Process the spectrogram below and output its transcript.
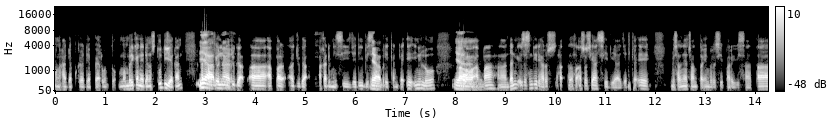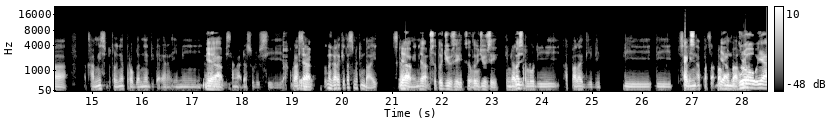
menghadap ke DPR untuk memberikan ya dengan studi ya kan. Iya, benar. juga uh, apa uh, juga akademisi, jadi bisa Yap, memberikan kayak eh ini loh ya, kalau apa uh, dan nggak bisa sendiri harus ha- asosiasi dia. Jadi kayak eh misalnya contoh industri pariwisata, kami sebetulnya problemnya di daerah ini uh, ya, bisa nggak ada solusi. Aku rasa ya, negara kita semakin baik ya, sekarang ini ya. Setuju sih, gitu. setuju sih. Tinggal Mas, perlu di apa lagi di di di saling apa ya, membahu lah. grow ya.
